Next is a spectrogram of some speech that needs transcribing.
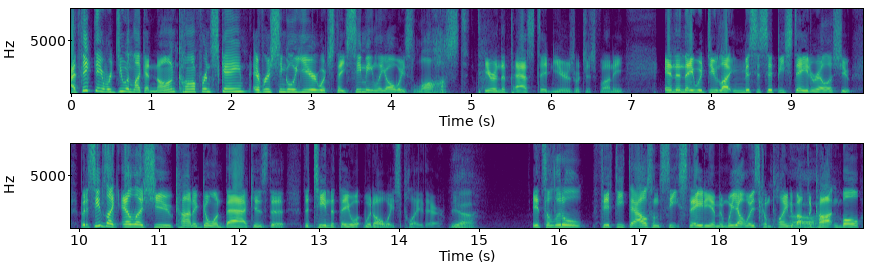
i think they were doing like a non-conference game every single year which they seemingly always lost here in the past 10 years which is funny. And then they would do like mississippi state or lsu but it seems like lsu kind of going back is the the team that they w- would always play there. Yeah. It's a little 50,000 seat stadium, and we always complain about the oh. Cotton Bowl.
